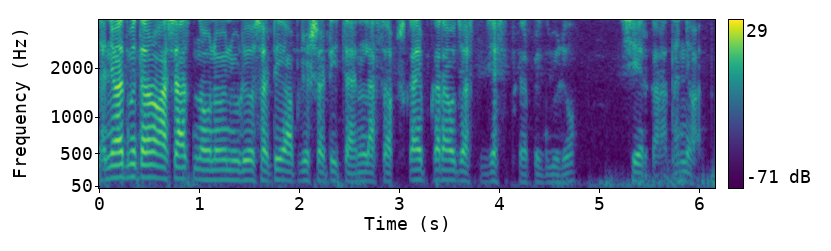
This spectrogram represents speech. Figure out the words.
धन्यवाद मित्रांनो. अशाच नवनवीन व्हिडिओसाठी अपडेटसाठी चॅनलला सबस्क्राईब करावं. जास्तीत जास्त शेतकऱ्यापर्यंत व्हिडिओ शेअर करा. धन्यवाद.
